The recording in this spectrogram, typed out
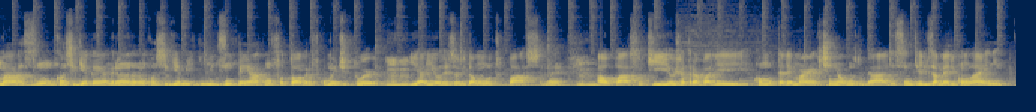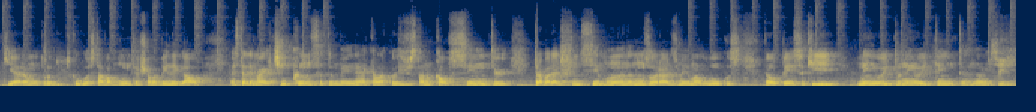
mas não conseguia ganhar grana, não conseguia me, me desempenhar como fotógrafo, como editor, uhum. e aí eu resolvi dar um outro passo, né? Uhum. Ao passo que eu já trabalhei como telemarketing em alguns lugares, entre eles América Online, que era um produto que eu gostava muito, achava bem legal, mas telemarketing cansa também, né? Aquela coisa de estar no call center, trabalhar de fim de semana, nos horários meio malucos. Então eu penso que nem 8 nem 80, né? Sim.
